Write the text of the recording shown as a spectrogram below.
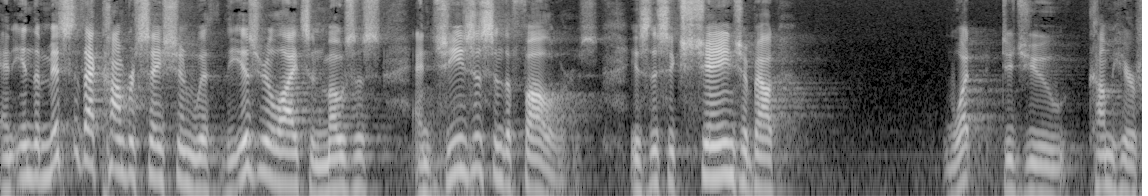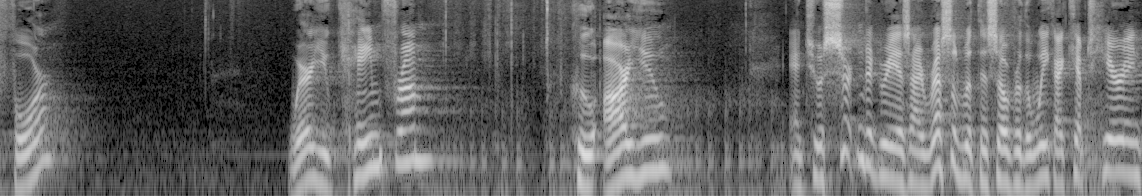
And in the midst of that conversation with the Israelites and Moses and Jesus and the followers is this exchange about what did you come here for? Where you came from? Who are you? And to a certain degree, as I wrestled with this over the week, I kept hearing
